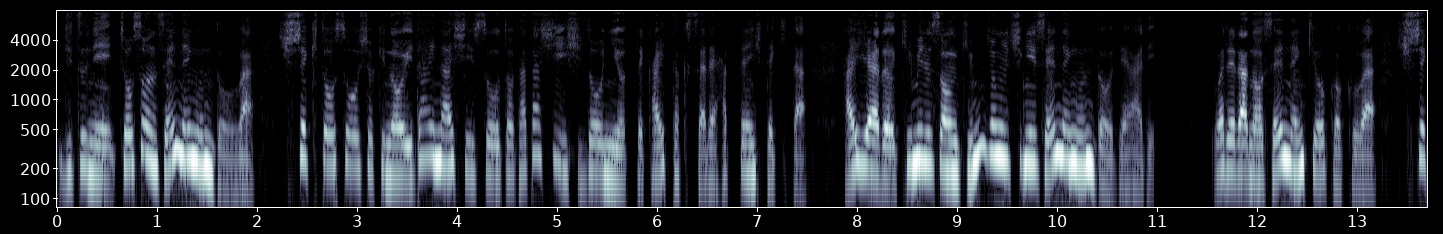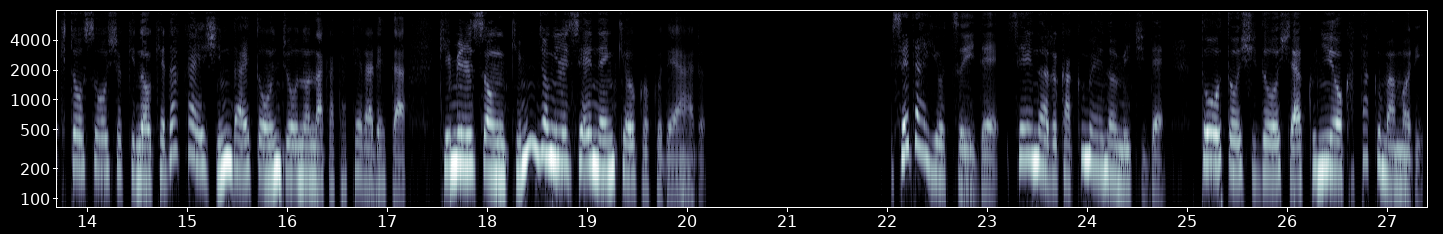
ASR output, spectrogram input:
実に、朝鮮青年運動は、主席と総書記の偉大な思想と正しい指導によって開拓され発展してきた、栄えあるキミルソン・キム・ジョギ主義青年運動であり、我らの青年強国は、主席と総書記の気高い信頼と恩情の中建てられた、キミルソン・キム・ジョギル青年強国である。世代を継いで聖なる革命の道で、党と指導者国を固く守り、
